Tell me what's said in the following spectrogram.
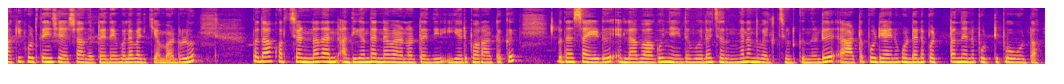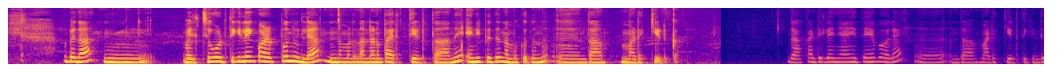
ആക്കി കൊടുത്തതിന് ശേഷമാണ് കേട്ടോ ഇതേപോലെ വലിക്കാൻ പാടുള്ളൂ. അപ്പോൾ ഇതാ കുറച്ച് എണ്ണ തന്നെ അധികം തന്നെ വേണം കേട്ടോ ഇത് ഈ ഒരു പൊറാട്ടക്ക്. അപ്പോൾ ഇതാ സൈഡ് എല്ലാ ഭാഗവും ഞാൻ ഇതേപോലെ ചെറുങ്ങനെ ഒന്ന് വലിച്ചു കൊടുക്കുന്നുണ്ട്. ആട്ടപ്പൊടി അതിനെ കൊണ്ട് തന്നെ പെട്ടെന്ന് തന്നെ പൊട്ടിപ്പോകും കേട്ടോ. അപ്പോൾ ഇതാ വലിച്ചു കൊടുത്തില്ലെങ്കിൽ കുഴപ്പമൊന്നുമില്ല. നമ്മൾ നല്ലോണം പരത്തിയെടുത്തതാണ് ഇനിയിപ്പോൾ ഇത് നമുക്കിതൊന്ന് എന്താ മടക്കിയെടുക്കാം. ഇതാ കണ്ടില്ല ഞാൻ ഇതേപോലെ എന്താ മടക്കി എടുത്തിട്ടുണ്ട്.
